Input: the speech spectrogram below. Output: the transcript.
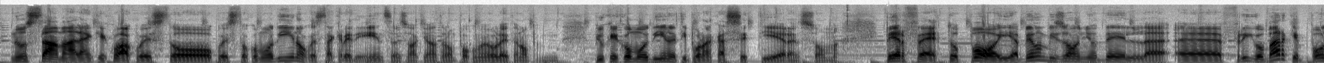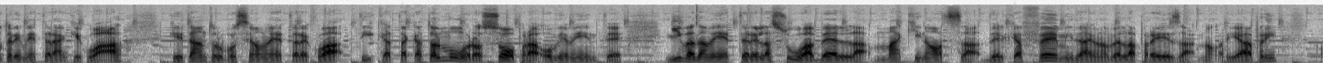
Non sta male anche qua questo, questo comodino, questa credenza, insomma, chiamatelo un po' come volete, no? Più che comodino è tipo una cassettiera, insomma. Perfetto, poi abbiamo bisogno del eh, frigo bar che potrei mettere anche qua, che tanto lo possiamo mettere qua, tic, attaccato al muro, sopra ovviamente gli vado a mettere la sua bella macchinozza del caffè, mi dai una bella presa, no, riapri,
